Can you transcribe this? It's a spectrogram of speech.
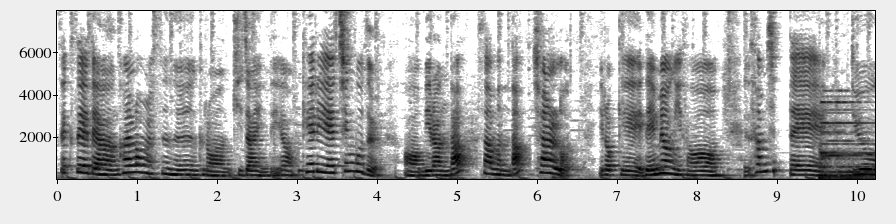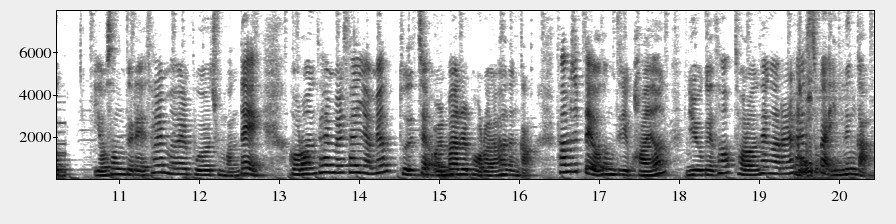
섹스에 대한 칼럼을 쓰는 그런 기자인데요. 캐리의 친구들 어, 미란다, 사만다, 샬롯 이렇게 네 명이서 30대 뉴욕 여성들의 삶을 보여준 건데 그런 삶을 살려면 도대체 얼마를 벌어야 하는가? 30대 여성들이 과연 뉴욕에서 저런 생활을 할 수가 있는가?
